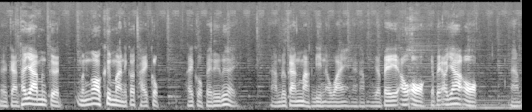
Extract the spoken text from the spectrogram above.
โดยการถ้าหญ้ามันเกิดมันงอกขึ้นมาเนี่ยก็ไถกลบไถกลบไปเรื่อยๆนะครับโดยการหมักดินเอาไว้นะครับอย่าไปเอาออกอย่าไปเอาหญ้าออกนะครับ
